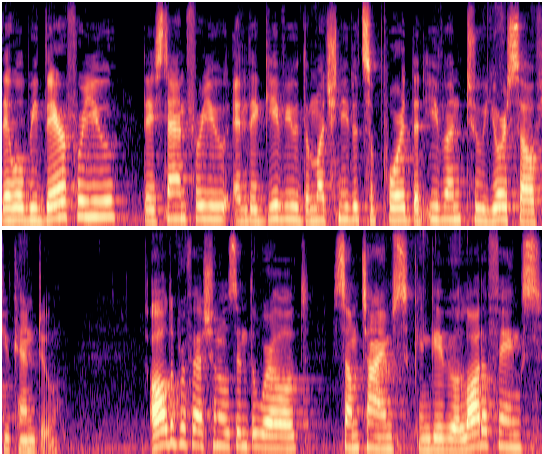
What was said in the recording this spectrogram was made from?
They will be there for you, they stand for you, and they give you the much needed support that even to yourself you can do. All the professionals in the world sometimes can give you a lot of things,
